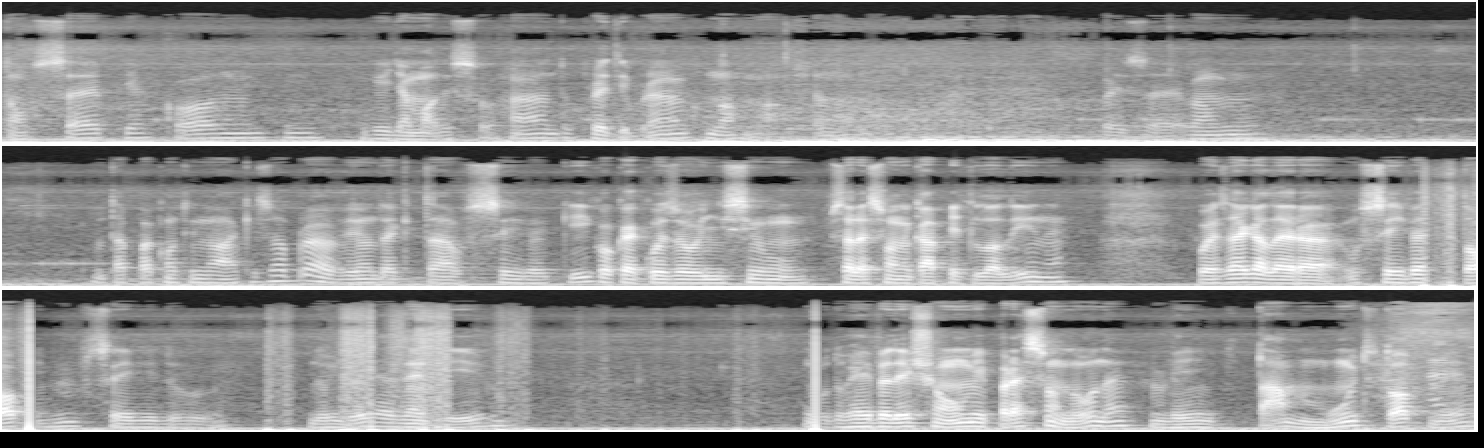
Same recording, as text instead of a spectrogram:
tom sépia, cósmico, vídeo amaldiçoado, preto e branco, normal, já normal. Pois é, vamos botar para continuar aqui só para ver onde é que tá o save aqui. Qualquer coisa eu inicio, um, seleciono o capítulo ali, né? Pois é, galera, o save é top, hein? o save do, dos dois Resident Evil. O do Revelation 1 me impressionou, né? Vem, tá muito top mesmo.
